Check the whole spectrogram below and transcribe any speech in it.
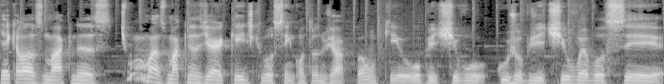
E aquelas máquinas, tipo umas máquinas de arcade que você encontra no Japão, que o objetivo, cujo objetivo é você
